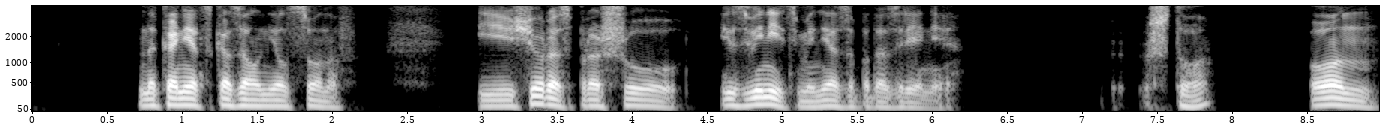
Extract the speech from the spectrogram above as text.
— наконец сказал Нилсонов. «И еще раз прошу извинить меня за подозрение». «Что?» «Он...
